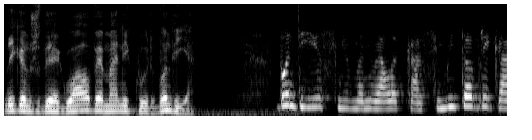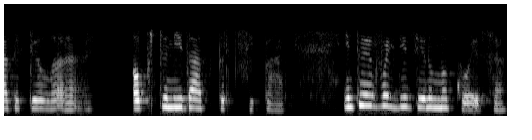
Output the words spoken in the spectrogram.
Liga-nos de Agualva, é Manicure. Bom dia. Bom dia, Sr. Manuela Cássio. Muito obrigada pela oportunidade de participar. Então eu vou lhe dizer uma coisa.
